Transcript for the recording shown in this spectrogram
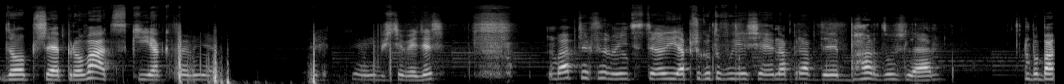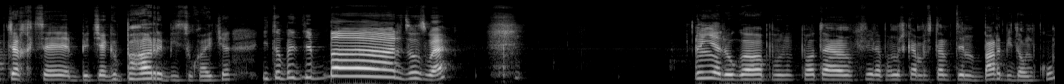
do przeprowadzki, jak pewnie chcielibyście wiedzieć. Babcia chce zmienić styl, ja przygotowuję się naprawdę bardzo źle. Bo babcia chce być jak Barbie, słuchajcie. I to będzie bardzo złe. I niedługo, po, potem chwilę pomieszkamy w tamtym Barbie domku.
